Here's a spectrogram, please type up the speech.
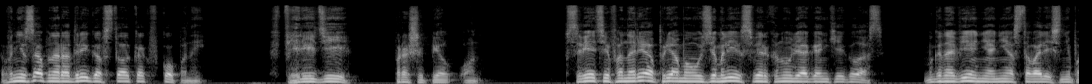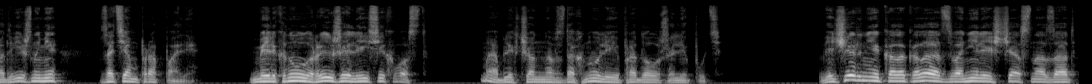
Внезапно Родриго встал как вкопанный. «Впереди!» — прошипел он. В свете фонаря прямо у земли сверкнули огоньки глаз. Мгновение они оставались неподвижными, затем пропали. Мелькнул рыжий лисий хвост. Мы облегченно вздохнули и продолжили путь. Вечерние колокола отзвонили час назад,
